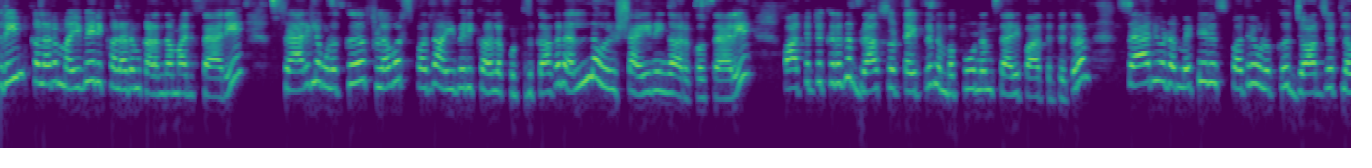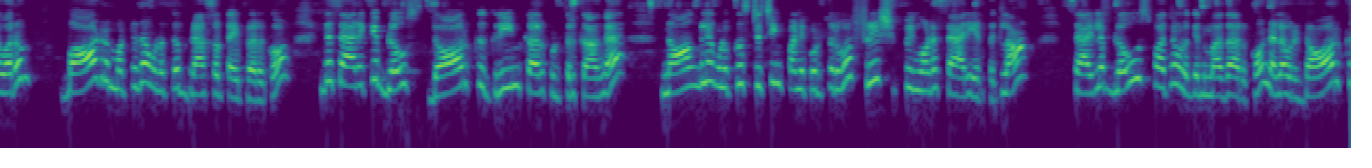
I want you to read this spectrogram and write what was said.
கிரீன் கலரும் ஐவேரி கலரும் கலந்த மாதிரி சாரீ சாரியில் உங்களுக்கு ஃப்ளவர்ஸ் பார்த்து ஐவேரி கலரில் கொடுத்துருக்காங்க நல்ல ஒரு ஷைனிங்காக இருக்கும் சாரீ பார்த்துட்டு இருக்கிறது பிராசோ டைப்பில் நம்ம பூனம் சாரீ பார்த்துட்டு இருக்கிறோம். சாரியோட மெட்டீரியல்ஸ் பார்த்து உங்களுக்கு ஜார்ஜெட்டில் வரும். பார்டர் மட்டும் தான் உங்களுக்கு பிராசோ டைப்ல இருக்கும். இந்த சாரீக்கு பிளவுஸ் டார்க் கிரீன் கலர் கொடுத்துருக்காங்க. நாங்களே உங்களுக்கு ஸ்டிச்சிங் பண்ணி கொடுத்துருவோம். ஃப்ரீ ஷிப்பிங்கோட சாரீ எடுத்துக்கலாம். சாரியில் ப்ளவுஸ் பார்த்தா உங்களுக்கு இந்த மாதிரி தான் இருக்கும். நல்ல ஒரு டார்க்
